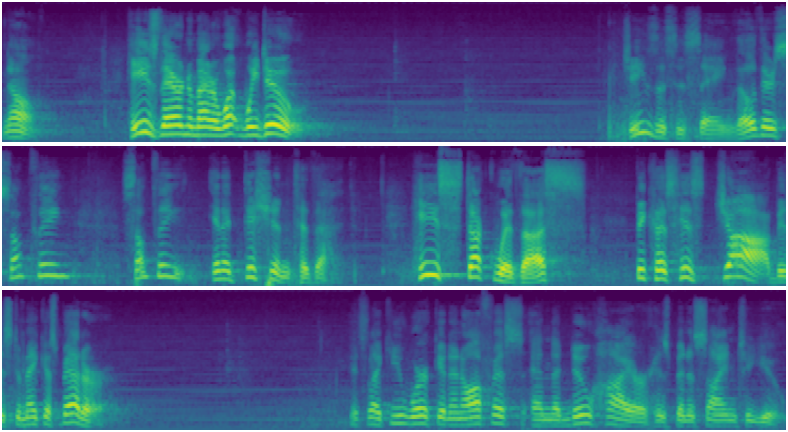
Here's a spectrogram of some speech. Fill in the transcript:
No. He's there no matter what we do. Jesus is saying, though, there's something, something in addition to that. He's stuck with us because his job is to make us better. It's like you work in an office and the new hire has been assigned to you.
